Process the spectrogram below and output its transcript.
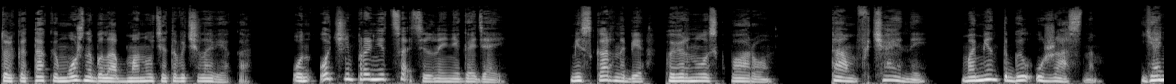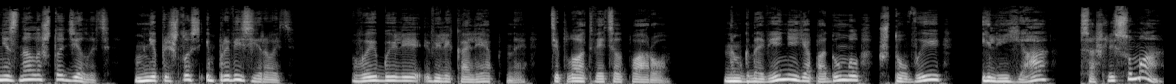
Только так и можно было обмануть этого человека. Он очень проницательный негодяй». Мисс Карнаби повернулась к Пуаро. Там, в чайной, момент был ужасным. Я не знала, что делать. Мне пришлось импровизировать. «Вы были великолепны», — тепло ответил Пуаро. «На мгновение я подумал, что вы или я сошли с ума.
